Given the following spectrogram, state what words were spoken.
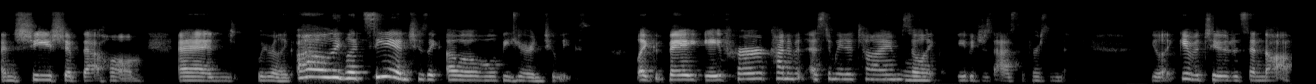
and she shipped that home. And we were like, oh, like, let's see it. And she's like, oh, well, we'll be here in two weeks. Like, they gave her kind of an estimated time. So, Mhm. like, maybe just ask the person you like give it to to send off.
